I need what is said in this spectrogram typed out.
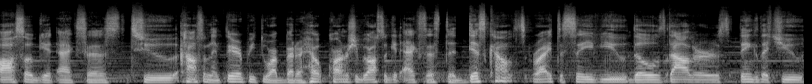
also get access to counseling and therapy through our BetterHelp partnership. You also get access to discounts, right, to save you those dollars, things that you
